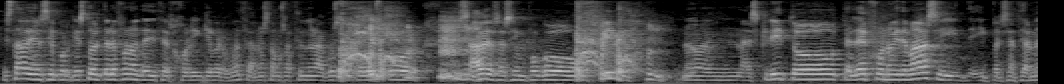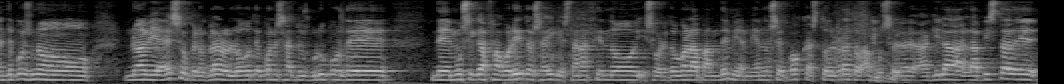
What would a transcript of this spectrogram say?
Estaba bien, sí, porque esto del teléfono te dices, jolín, qué vergüenza, ¿no? Estamos haciendo una cosa que es por, ¿sabes? Así un poco fino. ¿no? Escrito, teléfono y demás, y, y presencialmente pues no, no había eso, pero claro, luego te pones a tus grupos de, de música favoritos ahí que están haciendo, y sobre todo con la pandemia, enviándose podcast todo el rato, ah, pues eh, aquí la, la pista de,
